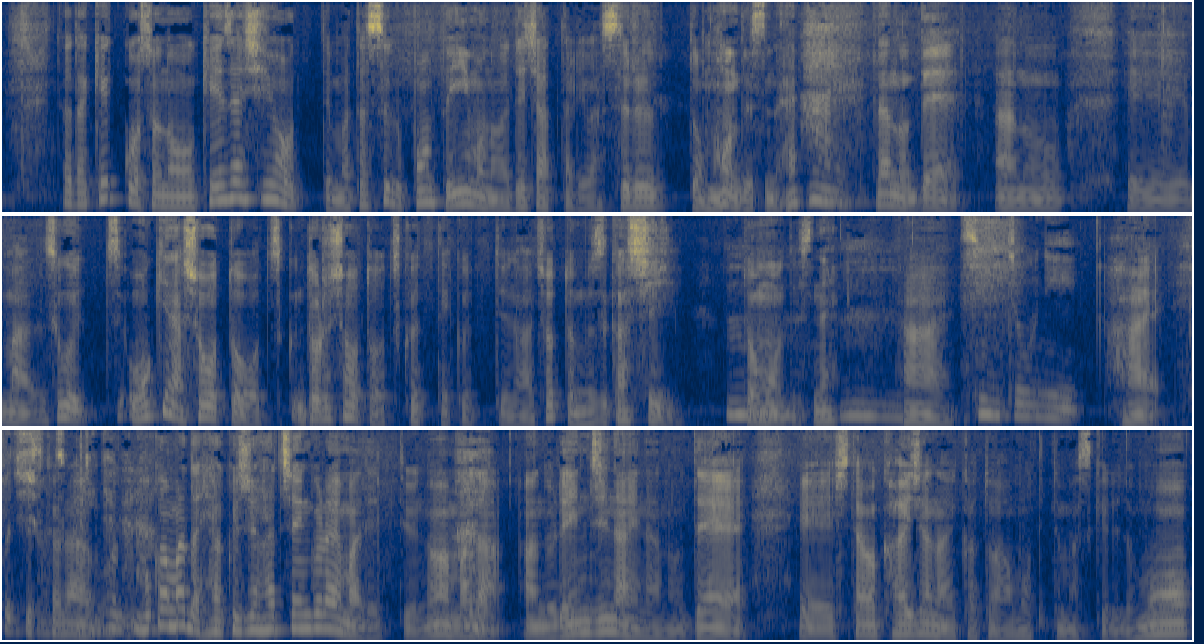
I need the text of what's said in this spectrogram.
ただ結構その経済指標ってまたすぐポンといいものが出ちゃったりはすると思うんですね。はい、なのであの、えー、まあすごい大きなショートをドルショートを作っていくっていうのはちょっと難しい。と思うんですね。うんうん、はい。慎重に。はい。ですから、僕はまだ118円ぐらいまでっていうのはまだ、はい、あの、レンジ内なので、えー、下は買いじゃないかとは思ってますけれども、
